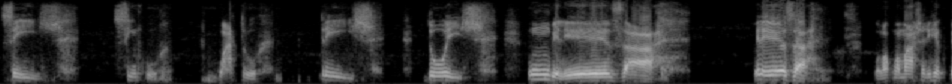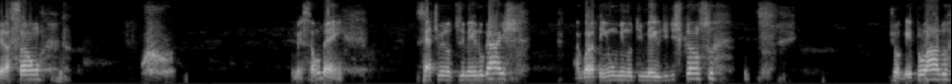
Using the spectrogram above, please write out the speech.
seis, cinco, quatro, três, dois, um. Beleza. Beleza. Coloca uma marcha de recuperação. Começamos bem. Sete minutos e meio no gás. Agora tem um minuto e meio de descanso. Joguei para o lado.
